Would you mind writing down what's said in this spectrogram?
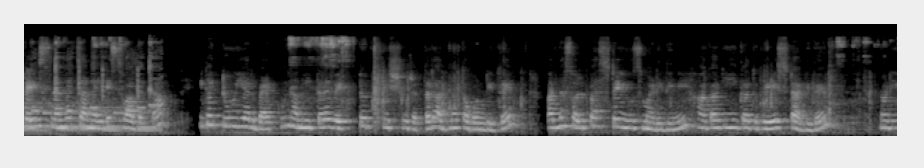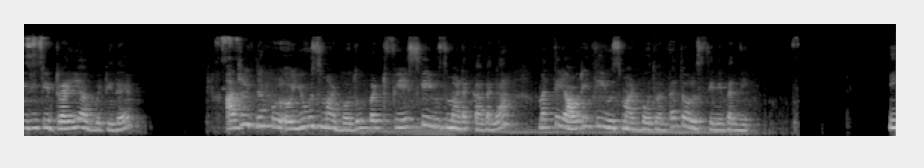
ಫ್ರೆಂಡ್ಸ್ ನನ್ನ ಚಾನಲ್ಗೆ ಸ್ವಾಗತ. ಈಗ ಟೂ ಇಯರ್ ಬ್ಯಾಕು ನಾನು ಈ ಥರ ವೆಟ್ ಟಿಶ್ಯೂ ಇರುತ್ತಲ್ಲ ಅದನ್ನ ತೊಗೊಂಡಿದ್ದೆ. ಅದನ್ನ ಸ್ವಲ್ಪ ಅಷ್ಟೇ ಯೂಸ್ ಮಾಡಿದ್ದೀನಿ. ಹಾಗಾಗಿ ಈಗ ಅದು ವೇಸ್ಟ್ ಆಗಿದೆ. ನೋಡಿ, ಈ ರೀತಿ ಡ್ರೈ ಆಗಿಬಿಟ್ಟಿದೆ. ಆದರೂ ಇದನ್ನ ಯೂಸ್ ಮಾಡ್ಬೋದು ಬಟ್ ಫೇಸ್ಗೆ ಯೂಸ್ ಮಾಡೋಕ್ಕಾಗಲ್ಲ. ಮತ್ತು ಯಾವ ರೀತಿ ಯೂಸ್ ಮಾಡ್ಬೋದು ಅಂತ ತೋರಿಸ್ತೀನಿ. ಬನ್ನಿ. ಈ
